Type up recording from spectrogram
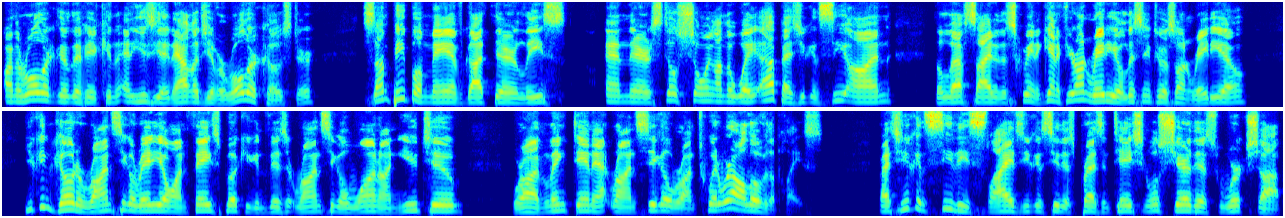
on the roller if you can use the analogy of a roller coaster. Some people may have got their lease and they're still showing on the way up, as you can see on the left side of the screen. Again, if you're on radio, listening to us on radio, You can go to Ron Siegel Radio on Facebook. You can visit Ron Siegel One on YouTube. We're on LinkedIn at Ron Siegel. We're on Twitter. We're all over the place. Right. So you can see these slides. You can see this presentation. We'll share this workshop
